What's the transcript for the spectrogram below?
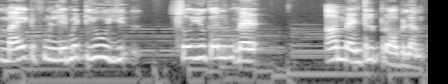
might limit you so you can a mental problem.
